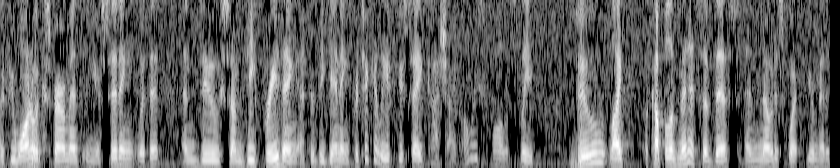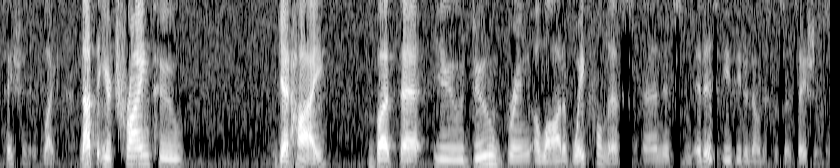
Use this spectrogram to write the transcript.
if you want to experiment and you're sitting with it and do some deep breathing at the beginning, particularly if you say, "Gosh, I always fall asleep," do like a couple of minutes of this and notice what your meditation is like. Not that you're trying to get high, but that you do bring a lot of wakefulness, and it's it is easy to notice the sensations.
